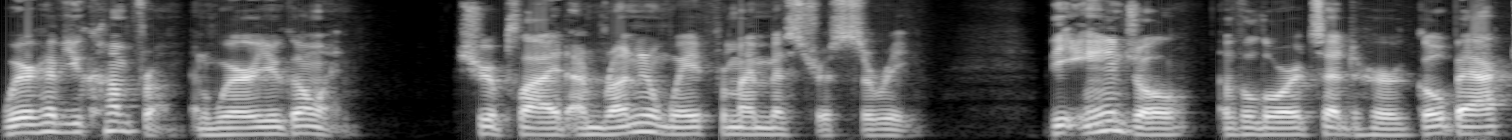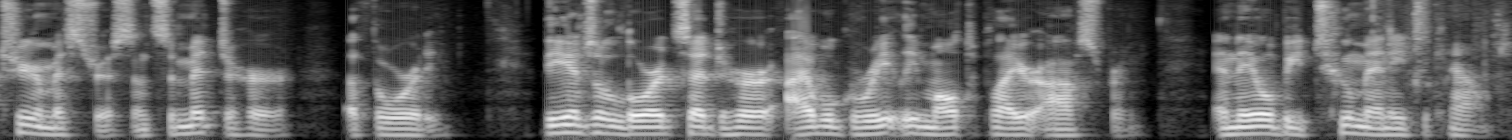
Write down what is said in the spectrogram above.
Where have you come from, and where are you going? She replied, I'm running away from my mistress, Sarai. The angel of the Lord said to her, Go back to your mistress and submit to her authority. The angel of the Lord said to her, I will greatly multiply your offspring, and they will be too many to count.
